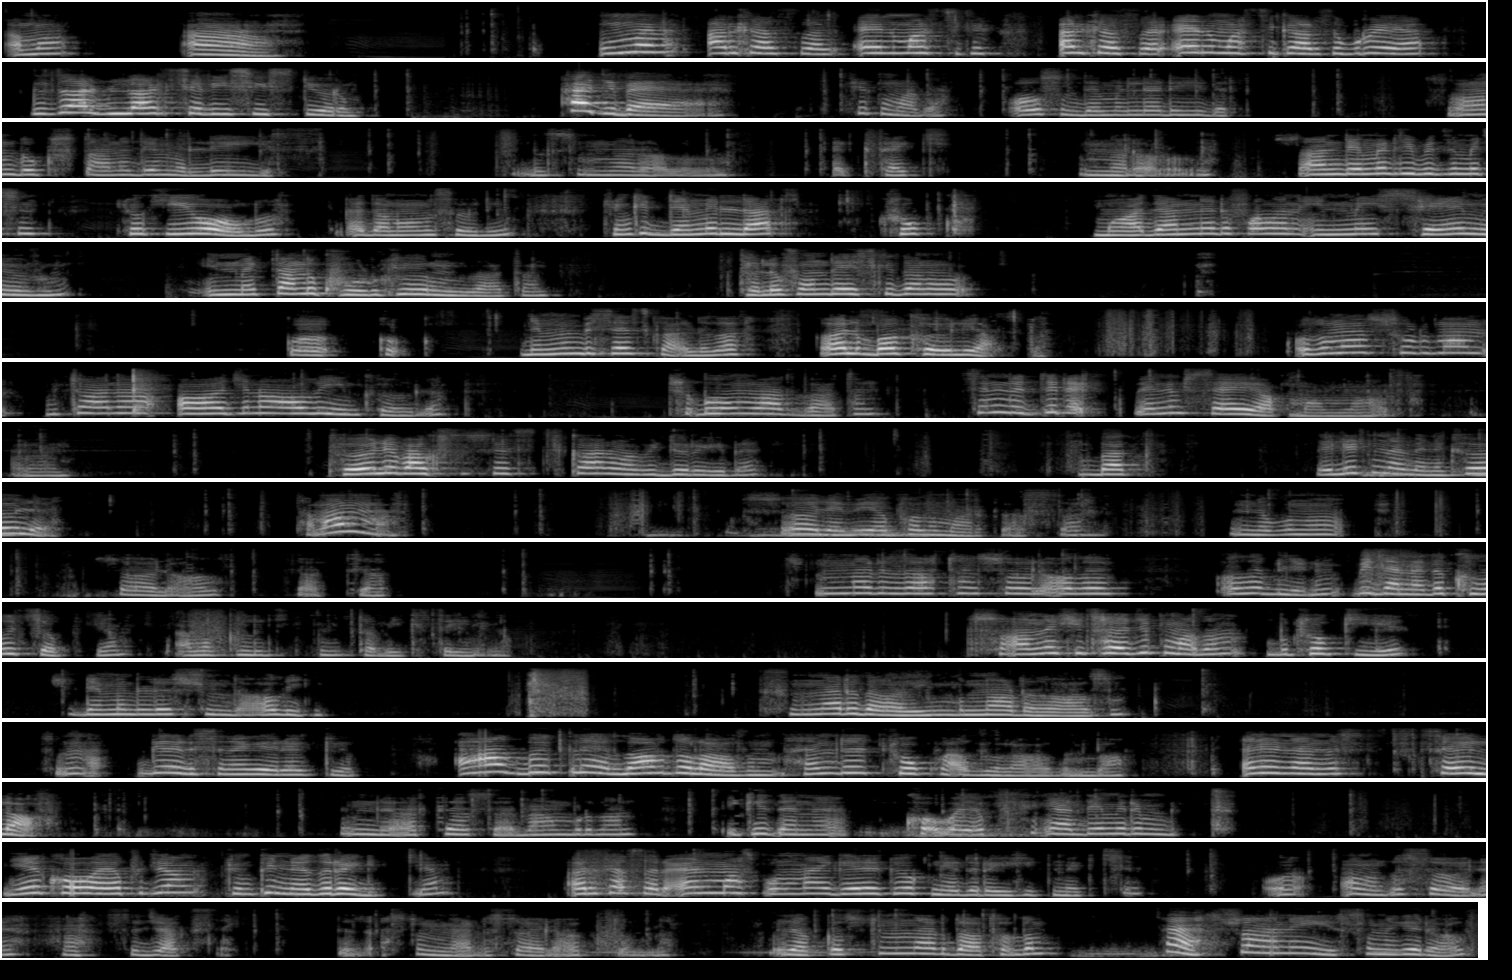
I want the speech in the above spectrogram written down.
Ama aa. Umarım arkadaşlar elmas çıkar. Arkadaşlar elmas çıkarsa buraya güzel bir like serisi istiyorum. Hadi be. Çıkmadı. Olsun demirleri iyidir. An 9 tane demirle iyiyiz. Şimdi alalım. Tek tek. Bunları alalım. Sen demirci bizim için çok iyi oldu. Neden onu söyleyeyim. Çünkü demirler çok madenlere falan inmeyi sevmiyorum. İnmekten de korkuyorum zaten. Telefonda eskiden o Demin bir ses geldi. Gal- Galiba köylü yaptı. O zaman şuradan bir tane ağacını alayım köylü. Çubuğum var zaten. Şimdi direkt benim şey yapmam lazım. Hemen. Köylü bak su sesi çıkarma bir dur gibi. Bak. Delirtme beni köylü. Tamam mı? Şöyle bir yapalım arkadaşlar. Şimdi bunu şöyle al. Çat çat. Bunları zaten şöyle al alabilirim. Bir tane de kılıç yapacağım. Ama kılıç tabii ki sayım yok. Şu anda hiç acıkmadım. Bu çok iyi. Şu demirleri şunu da alayım. Şunları da alayım. Bunlar da lazım. Şunun gerisine gerek yok. Aa bekle. Lav da lazım. Hem de çok fazla lazım da. En önemli şey lav. Şimdi arkadaşlar ben buradan iki tane kova yap. Yani demirim bitti. Niye kova yapacağım? Çünkü Nether'a gideceğim. Arkadaşlar elmas bulmaya gerek yok Nether'a gitmek için. Onu da söyle. Heh, sıcak şey. Güzel. Şunları da söyle aklımda. Bir dakika şunları da atalım. Heh şu an iyi. Şunu geri al.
